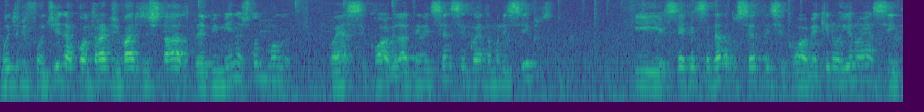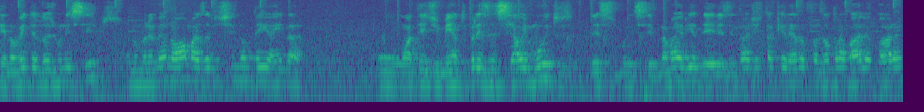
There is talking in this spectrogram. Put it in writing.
Muito difundida, ao contrário de vários estados. Por exemplo, em Minas todo mundo conhece Cicobi. Lá tem 850 municípios e cerca de 70% tem Cicobi. Aqui no Rio não é assim. Tem 92 municípios, o número é menor, mas a gente não tem ainda um atendimento presencial em muitos desses municípios, na maioria deles. Então a gente está querendo fazer um trabalho agora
